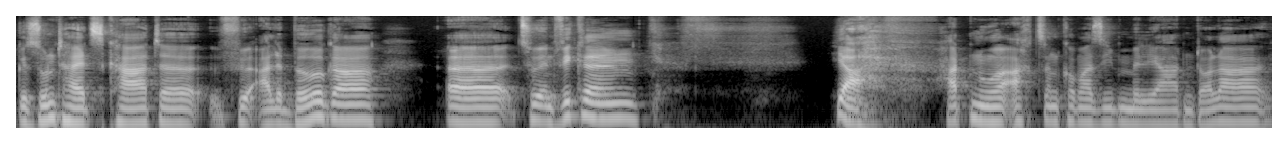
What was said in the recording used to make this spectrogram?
Gesundheitskarte für alle Bürger äh, zu entwickeln. Ja, hat nur 18,7 Milliarden Dollar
